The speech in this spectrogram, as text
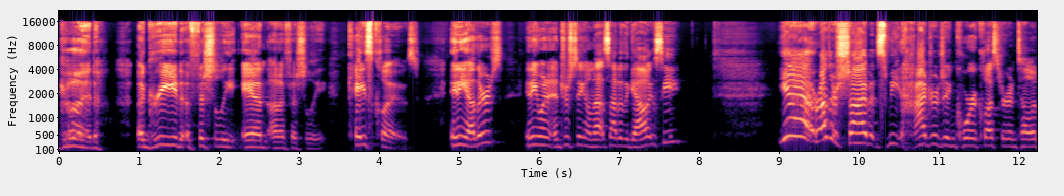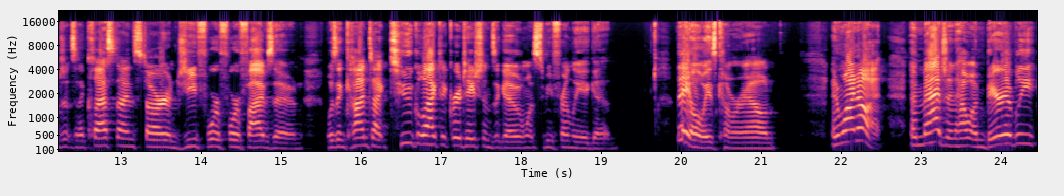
Good. Agreed officially and unofficially. Case closed. Any others? Anyone interesting on that side of the galaxy? Yeah, a rather shy but sweet hydrogen core cluster intelligence in a class 9 star in G445 zone was in contact two galactic rotations ago and wants to be friendly again. They always come around. And why not? Imagine how unbearably,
